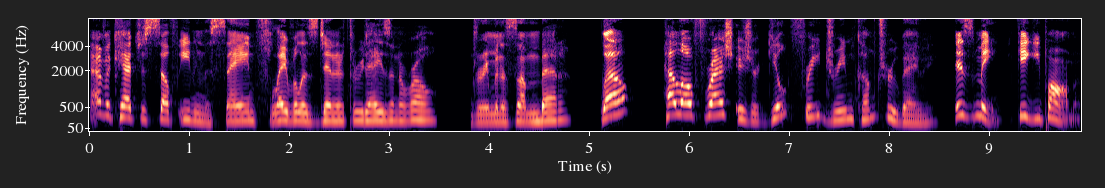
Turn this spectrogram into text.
Ever catch yourself eating the same flavorless dinner three days in a row? Dreaming of something better? Well, HelloFresh is your guilt-free dream come true, baby. It's me, Keke Palmer.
